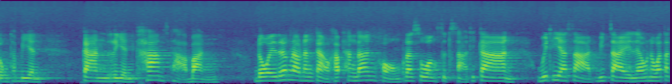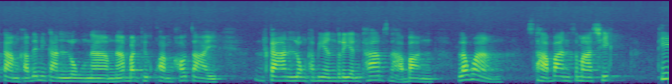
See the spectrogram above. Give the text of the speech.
ลงทะเบียนการเรียนข้ามสถาบัน โดยเรื่องราวดังกล่าวครับ ทางด้านของกระทรวงศึกษาธิการ วิทยาศาสตร์ วิจัยแล้วนวัตกรรมครับ ได้มีการลงนามนะบันทึกความเข้าใจ การลงทะเบียนเรียนข้ามสถาบัน ระหว่างสถาบันสมาชิก ที่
